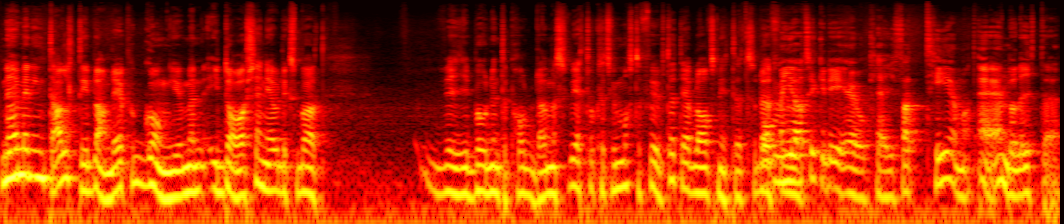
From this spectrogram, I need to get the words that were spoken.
Nej, men inte alltid. Ibland är jag på gång ju. Men idag känner jag liksom bara att... Vi borde inte podda, men så vet jag också att vi måste få ut detta jävla avsnittet. Så därför... Men jag tycker det är okej för att temat är ändå lite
